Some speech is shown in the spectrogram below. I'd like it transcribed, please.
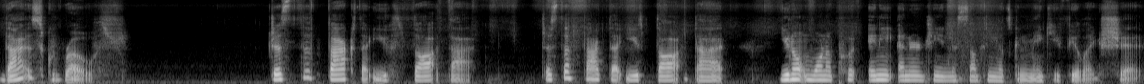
that is growth just the fact that you thought that just the fact that you thought that you don't want to put any energy into something that's going to make you feel like shit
